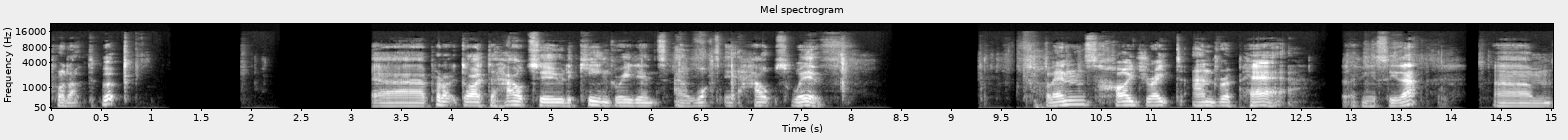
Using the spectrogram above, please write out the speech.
product book. Uh, product guide to how to, the key ingredients, and what it helps with cleanse, hydrate, and repair. I don't know if you can see that. Um,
